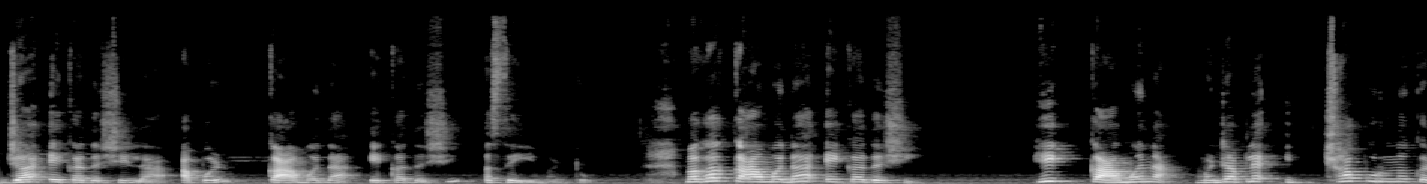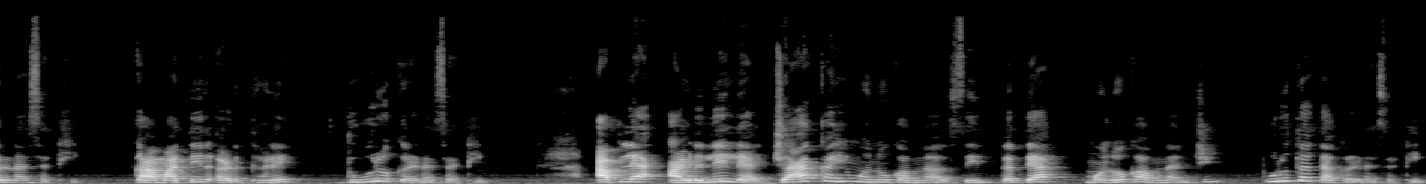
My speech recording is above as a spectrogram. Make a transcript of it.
ज्या एकादशीला आपण कामदा एकादशी असेही म्हणतो. मग हा कामदा एकादशी ही कामना म्हणजे आपल्या इच्छा पूर्ण करण्यासाठी कामातील अडथळे दूर करण्यासाठी आपल्या आडलेल्या ज्या काही मनोकामना असतील तर त्या मनोकामनांची पूर्तता करण्यासाठी.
